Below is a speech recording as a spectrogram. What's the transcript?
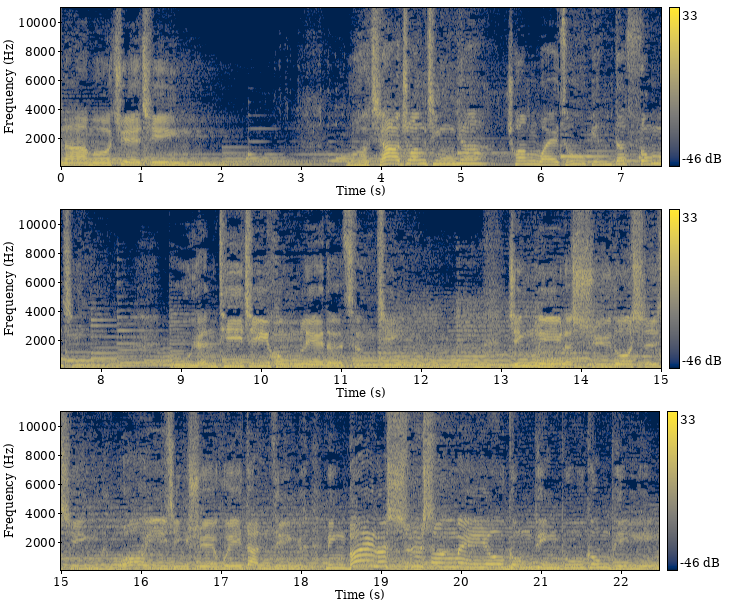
那么绝情。我假装惊讶，窗外走遍的风景，不愿提及轰烈的曾经。经历了许多事情，我已经学会淡定，明白了世上没有公平不公平。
